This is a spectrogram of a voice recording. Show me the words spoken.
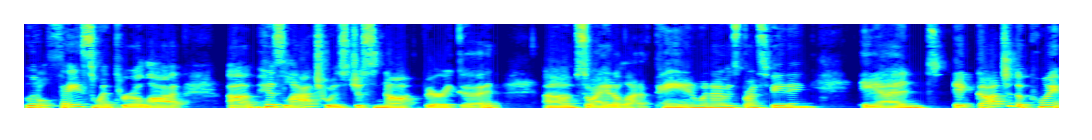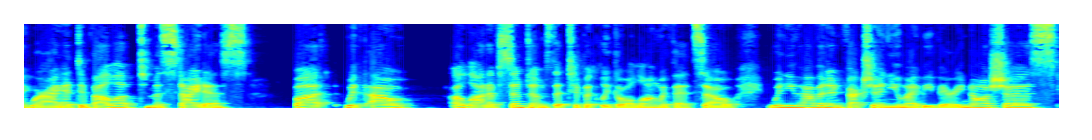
little face went through a lot. Um, his latch was just not very good. Um, so I had a lot of pain when I was breastfeeding. And it got to the point where I had developed mastitis, but without a lot of symptoms that typically go along with it. So, when you have an infection, you might be very nauseous,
